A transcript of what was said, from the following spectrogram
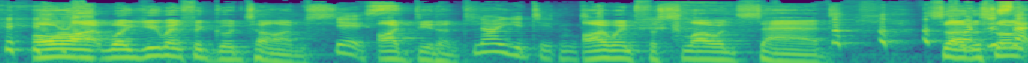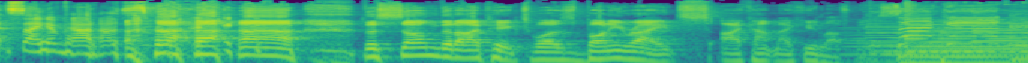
All right. Well, you went for good times. Yes. I didn't. No, you didn't. I went for slow and sad. So what the does song, that say about us? the song that I picked was Bonnie Raitt's "I Can't Make You Love Me." I can't make you love me.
